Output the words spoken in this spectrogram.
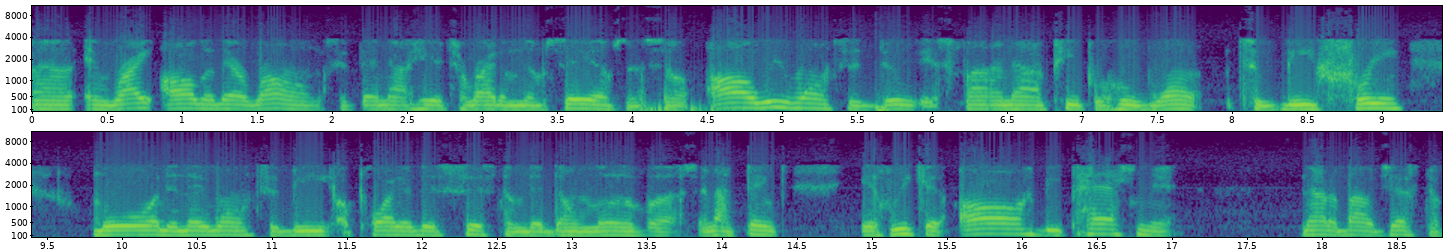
uh, and right all of their wrongs if they're not here to right them themselves. And so all we want to do is find our people who want to be free more than they want to be a part of this system that don't love us. And I think if we could all be passionate, not about just the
